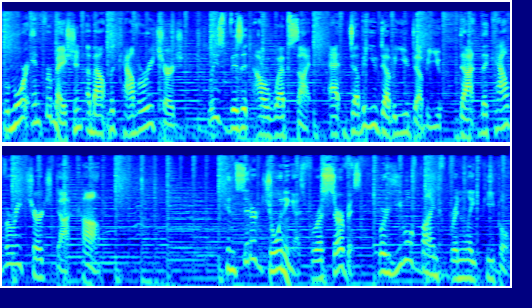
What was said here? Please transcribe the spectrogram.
For more information about the Calvary Church, please visit our website at www.thecalvarychurch.com. Consider joining us for a service where you will find friendly people,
